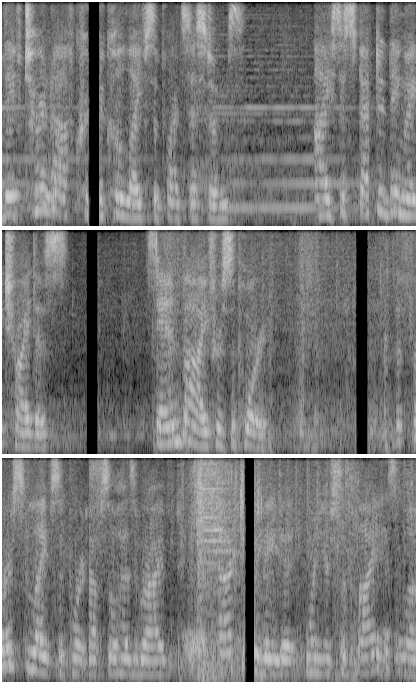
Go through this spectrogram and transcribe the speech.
They've turned off critical life support systems. I suspected they might try this. Stand by for support. The first life support capsule has arrived. Activate it when your supply is low.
